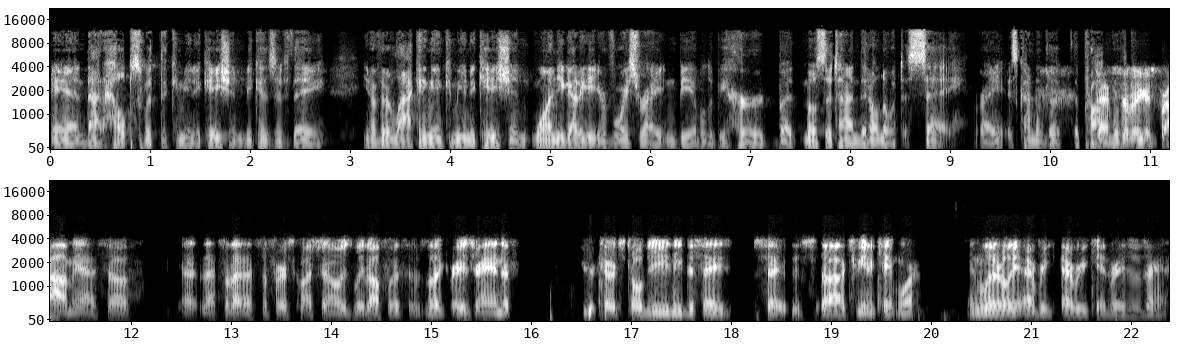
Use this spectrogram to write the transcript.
And that helps with the communication because if they you know if they're lacking in communication one you got to get your voice right and be able to be heard. But most of the time they don't know what to say right? It's kind of the, the problem that's the biggest problem yeah. So uh, that's what I, that's the first question i always lead off with. Is like raise your hand if your coach told you you need to say say uh, communicate more. And literally every every kid raises their hand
